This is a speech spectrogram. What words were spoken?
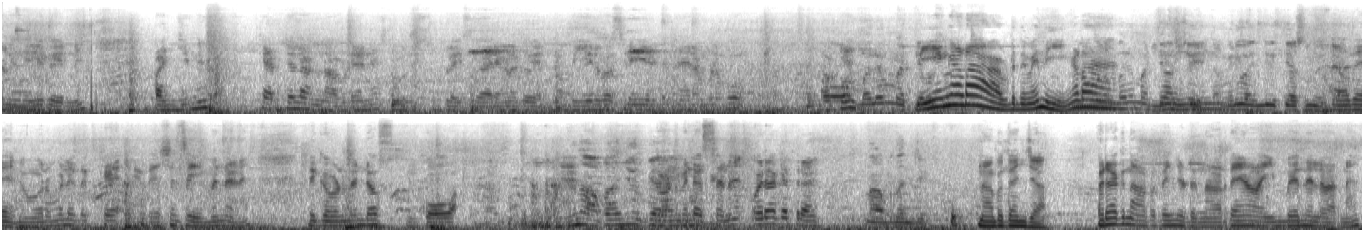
ആണ് ഇതിൽ വരുന്നത്. പഞ്ചിന് ക്യാപിറ്റലാണല്ലോ അവിടെയാണ് ടൂറിസ്റ്റ് പ്ലേസ് കാര്യങ്ങളൊക്കെ വരുന്നത്. അപ്പോൾ ഈ ഒരു ബസ്സിൽ കഴിഞ്ഞിട്ട് നേരെ നമ്മൾ പോകും. നീങ്ങടാ. അവിടുന്ന് നീങ്ങടാ. അതെ നോർമൽ ഇതൊക്കെ ഏകദേശം സെയിം തന്നെയാണ്. ഇത് government of Goa government bus ആണ്. ബസ്സാണ് ഒരാൾക്ക് എത്ര? നാൽപ്പത്തഞ്ച് നാൽപ്പത്തഞ്ചാ ഒരാൾക്ക് നാൽപ്പത്തഞ്ച് ഉണ്ട് നേരത്തെ ഞാൻ അമ്പത് എന്നല്ല പറഞ്ഞത്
